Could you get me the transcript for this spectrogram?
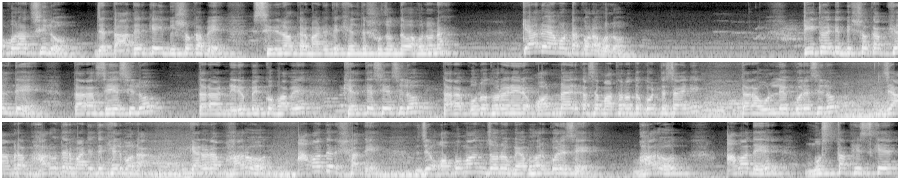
অপরাধ ছিল যে তাদেরকে এই বিশ্বকাপে শ্রীলঙ্কার মাটিতে খেলতে সুযোগ দেওয়া হলো না? কেন এমনটা করা হলো? টি টোয়েন্টি বিশ্বকাপ খেলতে তারা চেয়েছিল তারা নিরপেক্ষভাবে খেলতে চেয়েছিল, তারা কোনো ধরনের অন্যায়ের কাছে মাথা নত করতে চায়নি। তারা উল্লেখ করেছিল যে, আমরা ভারতের মাটিতে খেলব না। কেননা ভারত আমাদের সাথে যে অপমানজনক ব্যবহার করেছে, ভারত আমাদের মুস্তাফিজকে,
